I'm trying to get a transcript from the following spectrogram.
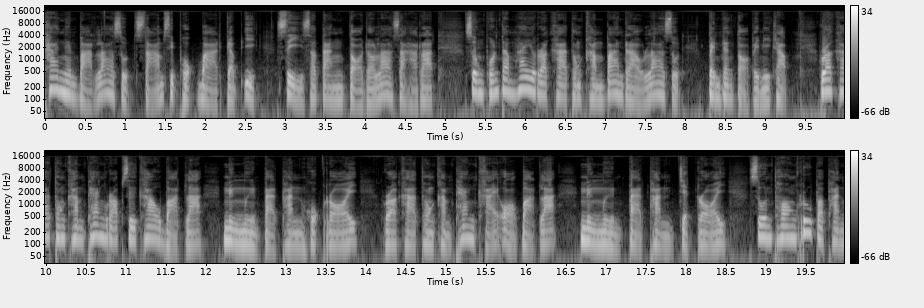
ค่าเงินบาทล่าสุด 36 บาทกับอีก 4 สตังค์ต่อดอลลาร์สหรัฐ ส่งผลทำให้ราคาทองคำบ้านเราล่าสุดเป็นดังต่อไปนี้ครับ ราคาทองคำแท่งรับซื้อเข้าบาทละ 18,600ราคาทองคำแท่งขายออกบาทละ 18,700 ส่วนทองรูปพรรณ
